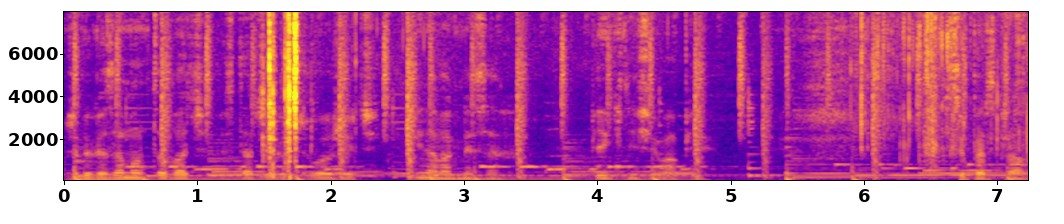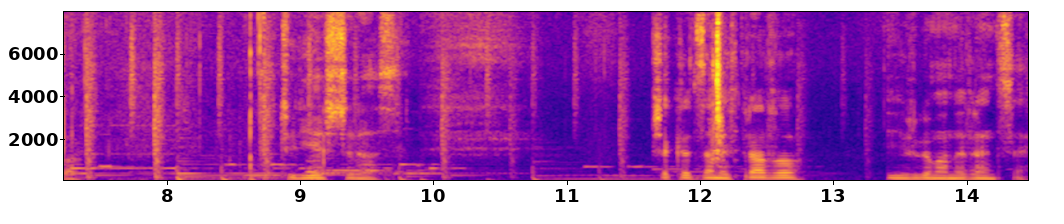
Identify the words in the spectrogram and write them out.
Żeby go zamontować, wystarczy go przyłożyć i na magnesach pięknie się łapie. Super sprawa. Czyli jeszcze raz. Przekręcamy w prawo i już go mamy w ręce.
